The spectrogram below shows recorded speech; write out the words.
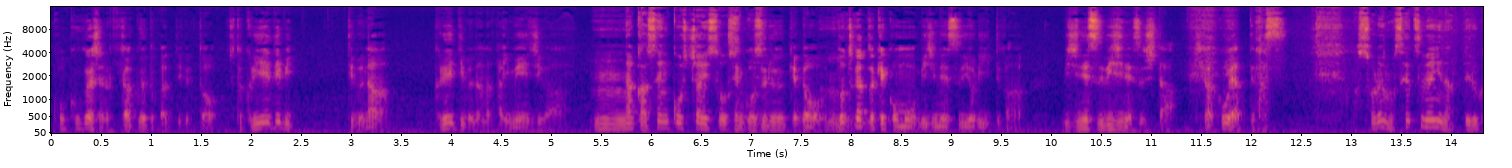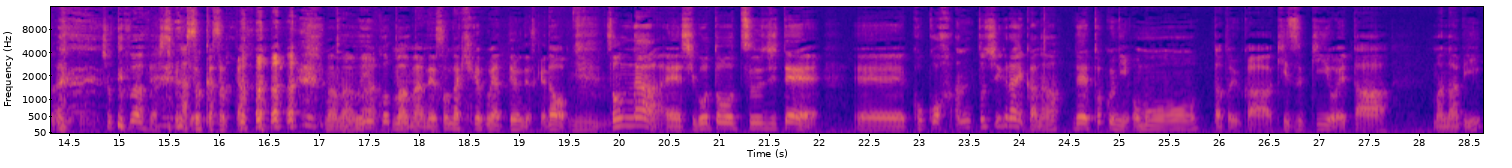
広告会社の企画とかっていうとちょっとクリエイティブブなクリエイティブななんかイメージがうん、なんか先行しちゃいそうっ先行す。るけど、うん。どっちかっていうと結構もうビジネス寄りっていうかビジネスビジネスした企画をやってますそれも説明になってるからみたいな、ちょっとふわふわしてるあ。そっかそっか。まあまあまあ。まあまあねそんな企画をやってるんですけど、うん。そんな、えー仕事を通じて、えーここ半年ぐらいかな。で特に思ったというか気づきを得た学び、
